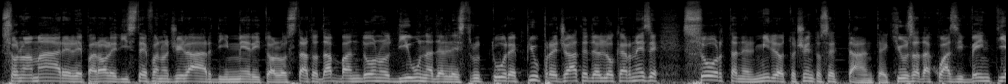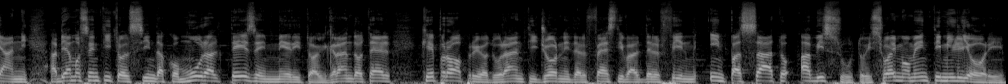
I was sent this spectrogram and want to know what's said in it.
Sono amare le parole di Stefano Gilardi in merito allo stato d'abbandono di una delle strutture più pregiate del Locarnese, sorta nel 1870 e chiusa da quasi 20 anni. Abbiamo sentito il sindaco Muraltese in merito al Grand Hotel che proprio durante i giorni del Festival del Film in passato ha vissuto i suoi momenti migliori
